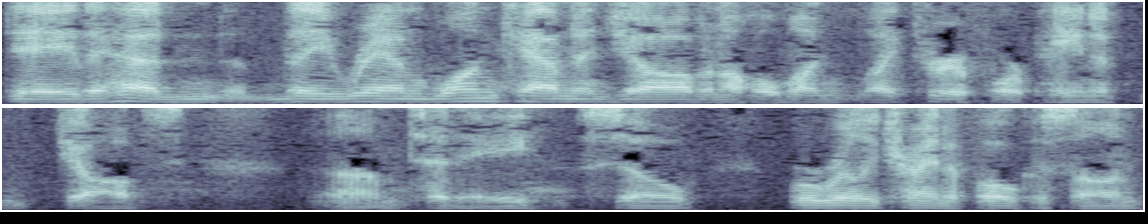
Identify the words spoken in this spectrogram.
day. They had they ran one cabinet job and a whole bunch, like three or four painted jobs um, today. So we're really trying to focus on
